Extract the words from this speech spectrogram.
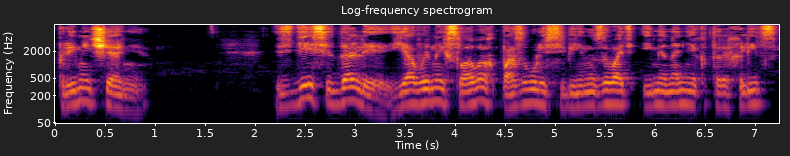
Примечание. Здесь и далее я в иных словах позволю себе не называть имена некоторых лиц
